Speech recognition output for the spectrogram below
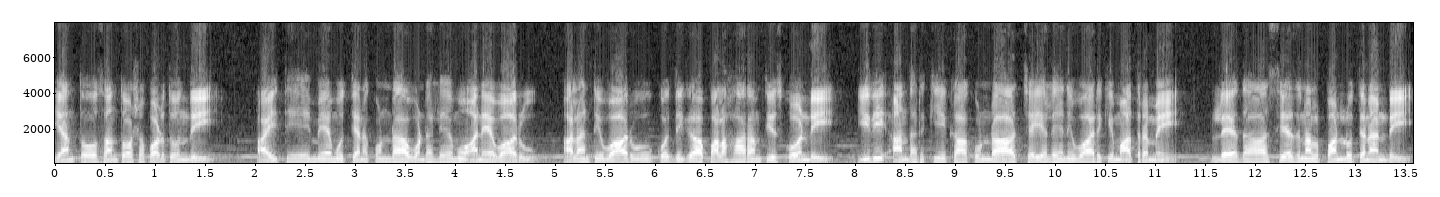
ఎంతో సంతోషపడుతుంది. అయితే మేము తినకుండా ఉండలేము అనేవారు. అలాంటి వారు కొద్దిగా పలహారం తీసుకోండి. ఇది అందరికీ కాకుండా చేయలేని వారికి మాత్రమే. లేదా సీజనల్ పండ్లు తినండి.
